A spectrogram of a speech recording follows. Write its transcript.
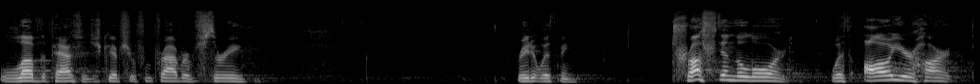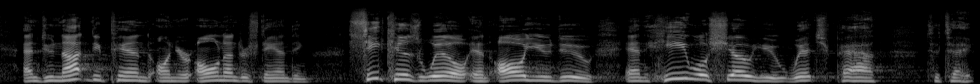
Love the passage of scripture from Proverbs 3. Read it with me. Trust in the Lord with all your heart and do not depend on your own understanding. Seek his will in all you do, and he will show you which path to take.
